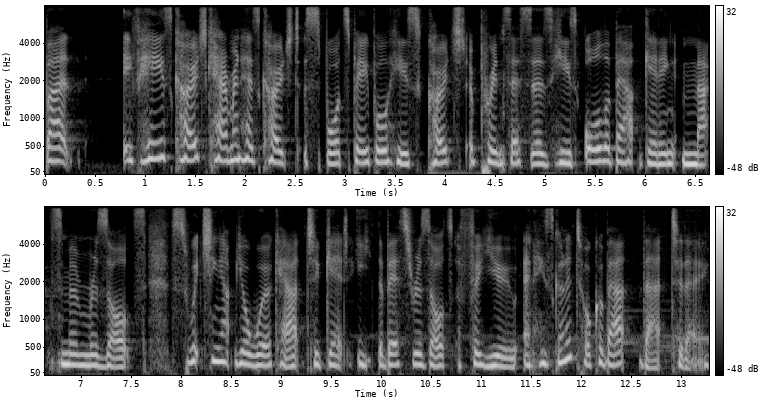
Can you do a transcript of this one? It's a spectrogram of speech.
But if he's coached, Cameron has coached sports people, he's coached princesses, he's all about getting maximum results, switching up your workout to get the best results for you. And he's going to talk about that today.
